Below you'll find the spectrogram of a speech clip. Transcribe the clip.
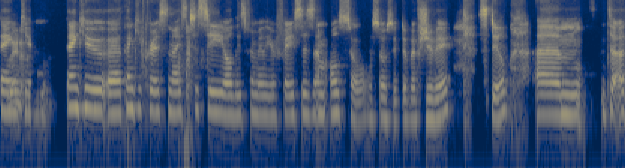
Thank Elena. you. Thank you. Uh, thank you, Chris. Nice to see all these familiar faces. I'm also associate of FGV still. Um, so uh,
